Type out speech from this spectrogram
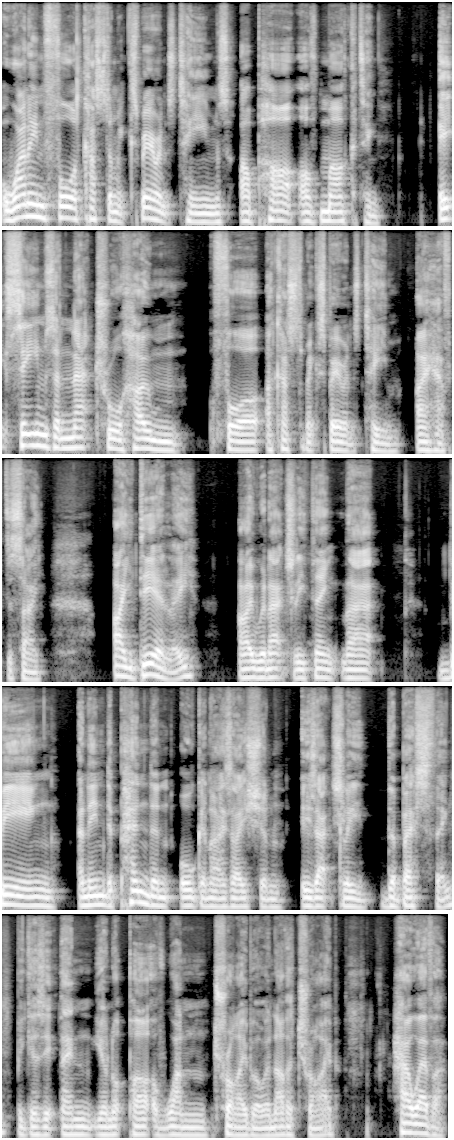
one in four customer experience teams are part of marketing. It seems a natural home for a customer experience team, I have to say. Ideally, I would actually think that being an independent organization is actually the best thing because it then you're not part of one tribe or another tribe. However,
